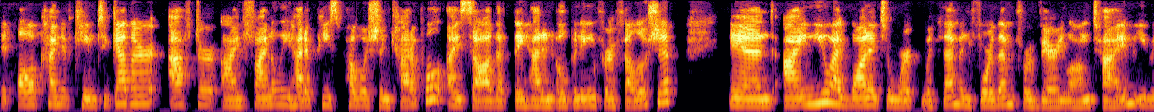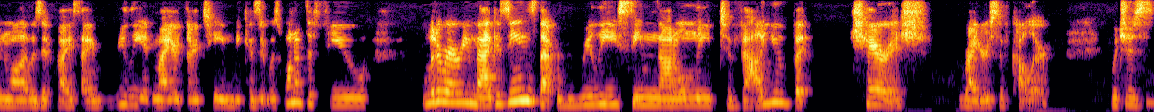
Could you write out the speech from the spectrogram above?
it all kind of came together after I finally had a piece published in Catapult. I saw that they had an opening for a fellowship, and I knew I wanted to work with them and for them for a very long time. Even while I was at Vice, I really admired their team because it was one of the few literary magazines that really seemed not only to value but cherish writers of color, which is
